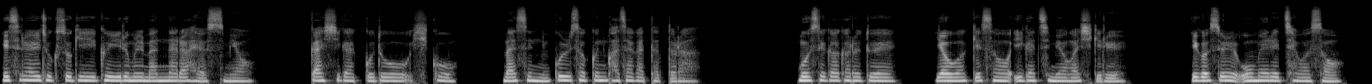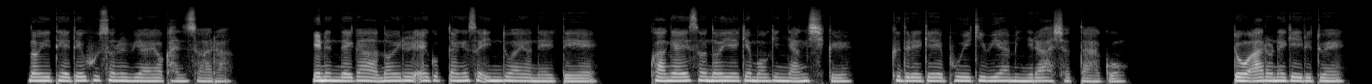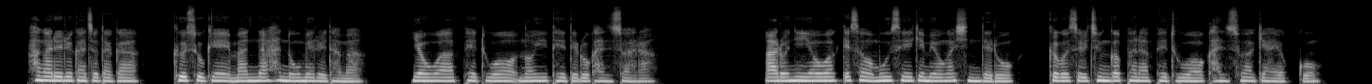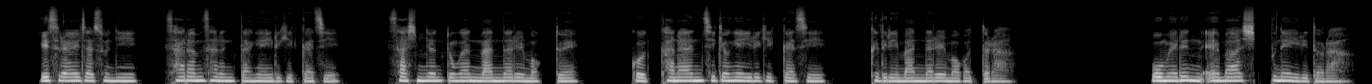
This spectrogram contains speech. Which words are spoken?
이스라엘 족속이 그 이름을 만나라 하였으며 가시 같고도 희고 맛은 꿀 섞은 과자 같았더라. 모세가 가로되 여호와께서 이같이 명하시기를 이것을 오멜에 채워서 너희 대대 후손을 위하여 간수하라. 이는 내가 너희를 애굽 땅에서 인도하여 낼 때에 광야에서 너희에게 먹인 양식을 그들에게 보이기 위함이니라 하셨다 하고 또 아론에게 이르되 항아리를 가져다가 그 속에 만나 한 오멜을 담아 여호와 앞에 두어 너희 대대로 간수하라. 아론이 여호와께서 모세에게 명하신 대로 그것을 증거판 앞에 두어 간수하게 하였고 이스라엘 자손이 사람 사는 땅에 이르기까지 40년 동안 만나를 먹되 곧 가나안 지경에 이르기까지 그들이 만나를 먹었더라. 오멜은 에바 10분의 1이더라.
